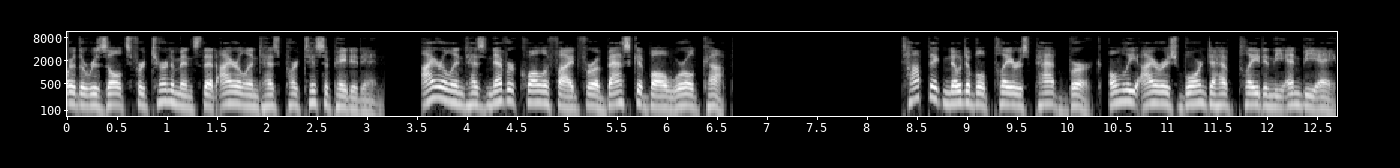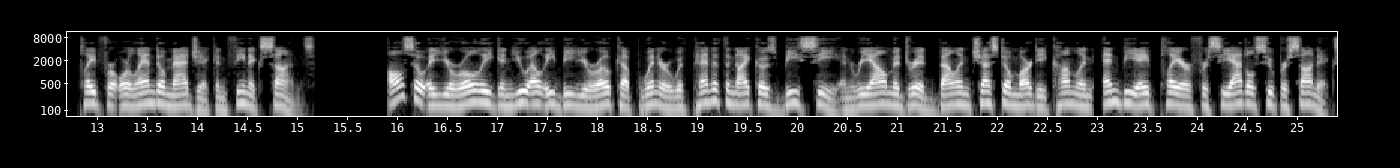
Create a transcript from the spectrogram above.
are the results for tournaments that Ireland has participated in. Ireland has never qualified for a Basketball World Cup. Topic notable players Pat Burke, only Irish born to have played in the NBA, played for Orlando Magic and Phoenix Suns. Also a Euroleague and ULEB Eurocup winner with Panathinaikos BC and Real Madrid Baloncesto Marty Conlon, NBA player for Seattle Supersonics,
